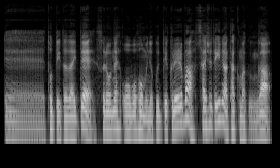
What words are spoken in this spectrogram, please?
えー撮っていただいて、それをね、応募フォームに送ってくれれば、最終的にはたくまくんが、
